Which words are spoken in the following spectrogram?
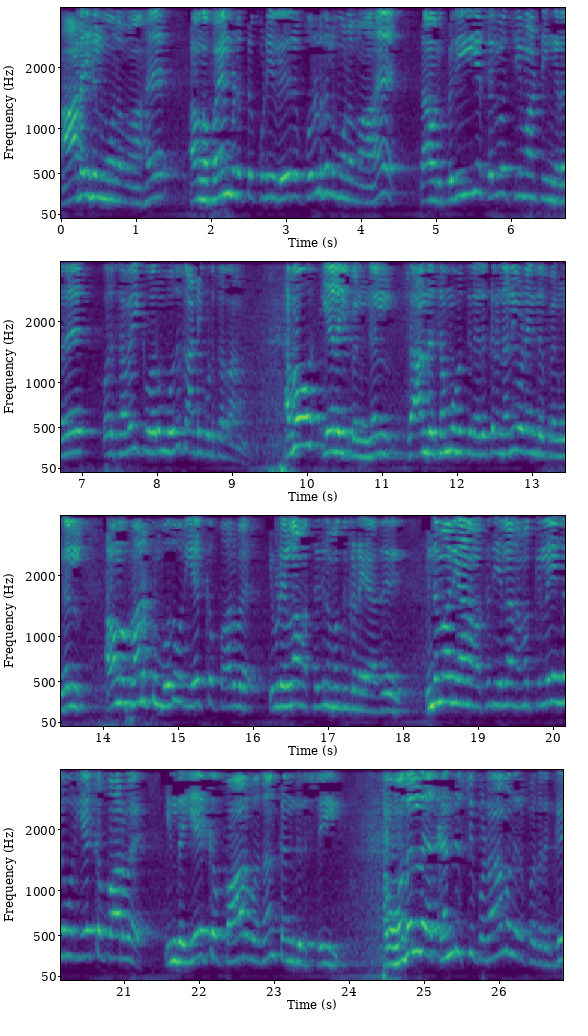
ஆடைகள் மூலமாக அவங்க பயன்படுத்தக்கூடிய வேறு பொருள்கள் மூலமாக தான் ஒரு பெரிய செல்வ சீமாட்டிங்கிறத ஒரு சபைக்கு வரும்போது காட்டி கொடுத்துட்றாங்க அப்போ ஏழை பெண்கள் அந்த சமூகத்தில் இருக்கிற நலிவடைந்த பெண்கள் அவங்க பார்க்கும்போது ஒரு ஏக்க பார்வை இப்படி எல்லாம் வசதி நமக்கு கிடையாது. இந்த மாதிரியான வசதி எல்லாம் நமக்கு இல்லைங்கிற ஒரு ஏக்க பார்வை. இந்த ஏக்க பார்வை தான் கந்திருஷ்டி அப்ப முதல்ல கந்திருஷ்டி படாமல் இருப்பதற்கு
